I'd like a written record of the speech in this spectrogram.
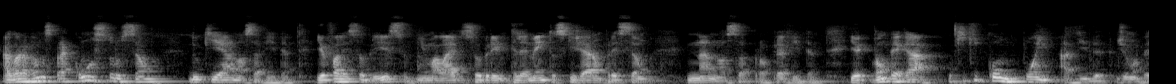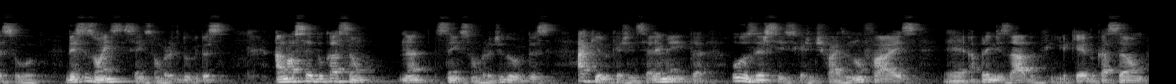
Agora vamos para a construção do que é a nossa vida. E eu falei sobre isso em uma live sobre elementos que geram pressão na nossa própria vida. E vamos pegar o que, que compõe a vida de uma pessoa. Decisões, sem sombra de dúvidas. A nossa educação, né? sem sombra de dúvidas. Aquilo que a gente se alimenta, o exercício que a gente faz ou não faz, é, aprendizado, enfim, aqui é educação,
